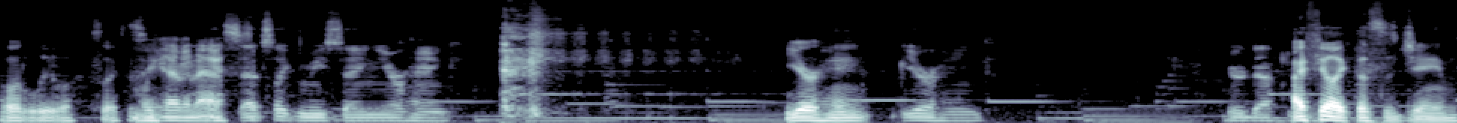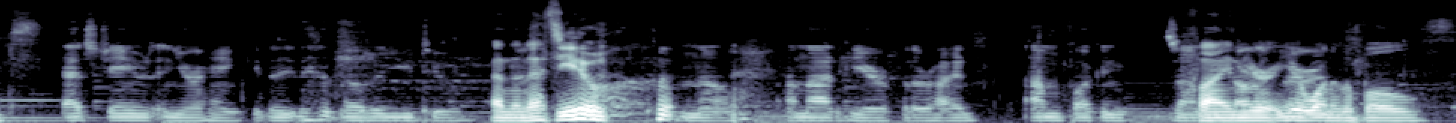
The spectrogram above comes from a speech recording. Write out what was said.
Totally looks like. Does me. he have an ass? That's like me saying you're Hank. You're Hank. You're Hank. You're definitely. I feel like this is James. That's James and you're Hank. Those are you two. And then that's you. no, I'm not here for the ride. I'm fucking zombie. Fine, Carl you're you're one of the bulls.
